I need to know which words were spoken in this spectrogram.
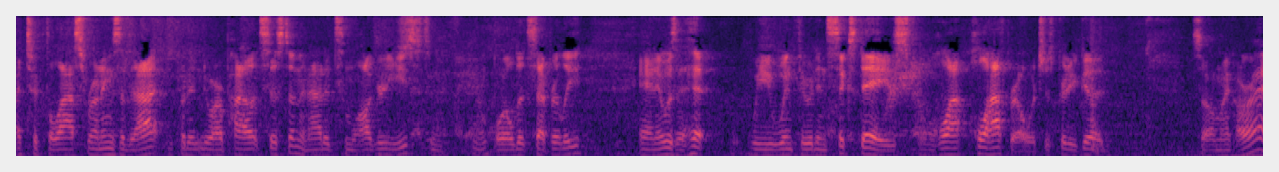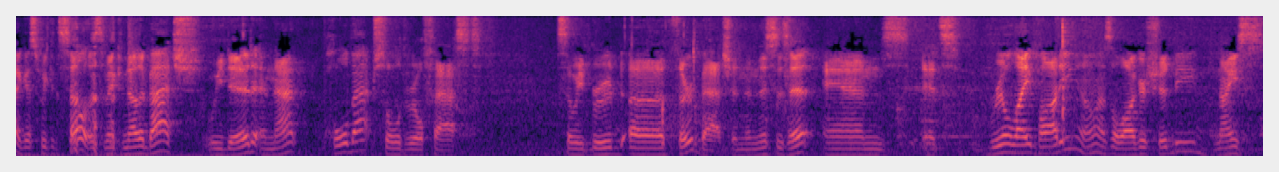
I took the last runnings of that and put it into our pilot system and added some lager yeast and you know, boiled it separately. And it was a hit. We went through it in six days, a whole, whole half barrel, which is pretty good. So I'm like, all right, I guess we could sell it. Let's make another batch. We did, and that whole batch sold real fast. So we brewed a third batch, and then this is it. And it's real light body, you know, as a lager should be. Nice,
